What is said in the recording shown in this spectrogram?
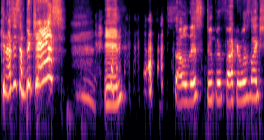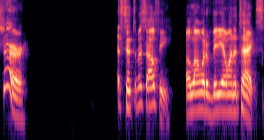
Can I see some bitch ass?" And so this stupid fucker was like, "Sure." I Sent him a selfie along with a video and a text.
